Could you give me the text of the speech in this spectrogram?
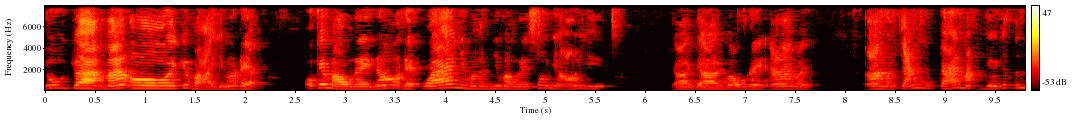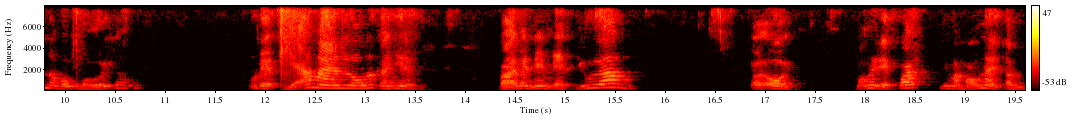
chu choa má ơi cái vải gì nó đẹp. Ủa cái màu này nó đẹp quá nhưng mà hình như màu này số nhỏ gì? Trời trời màu này ai mà ai mà trắng một cái mặc vô chắc tính đâu bông bưởi không? Nó đẹp giả man luôn đó cả nhà. Vải bên em đẹp dữ lắm. Trời ơi mẫu này đẹp quá. Nhưng mà mẫu này tầm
